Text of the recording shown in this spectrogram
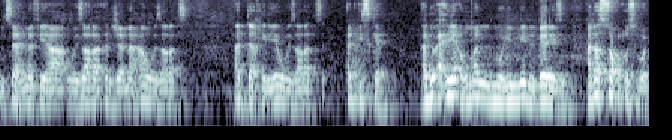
مساهمة فيها وزارة الجماعة ووزارة الداخلية ووزارة الإسكان. هادو أحياء هما المهمين البارزين. هذا السوق الأسبوعي.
